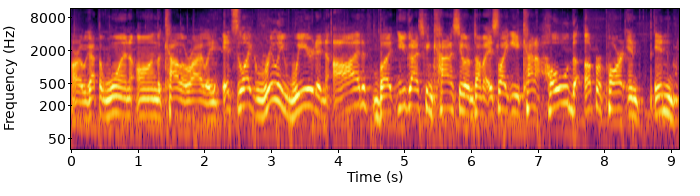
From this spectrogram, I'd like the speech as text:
Alright, we got the one on the Kyle O'Reilly. It's like really weird and odd, but you guys can kind of see what I'm talking about. It's like you kind of hold the upper part in, in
